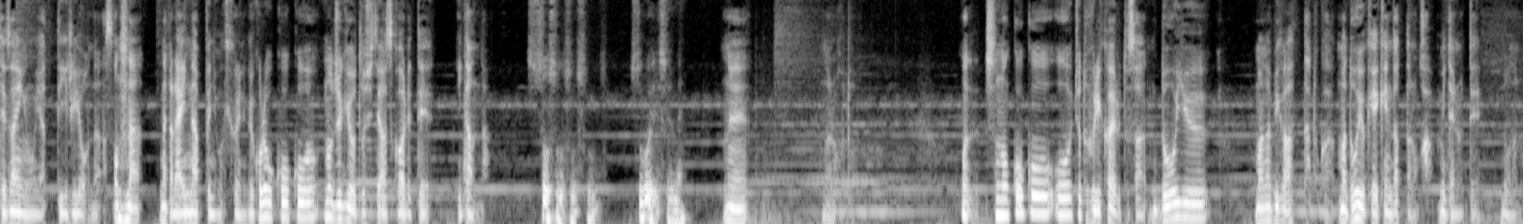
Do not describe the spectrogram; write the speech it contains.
デザインをやっているようなそんななんかラインナップにも聞こえるんだけどこれを高校の授業として扱われていたんだそうそうそうそう。すごいですよね。ねなるほど、まあ、その高校をちょっと振り返るとさどういう学びがあったとか、まあ、どういう経験だったのかみたいなのってどうなの？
